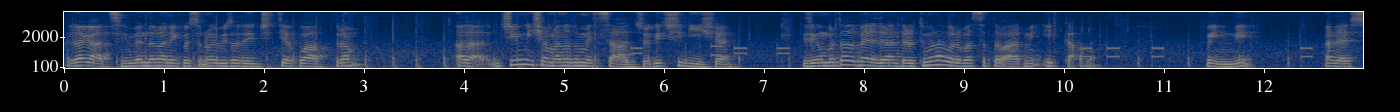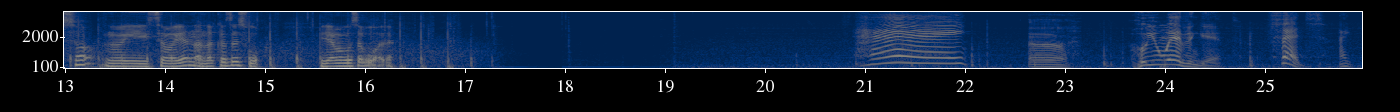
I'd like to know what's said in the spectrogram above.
Ragazzi, bentornati in questo nuovo episodio di GTA 4. Allora, Jimmy ci ha mandato un messaggio che ci dice Ti sei comportato bene durante l'ultimo lavoro, basta trovarmi il capo. Quindi, adesso noi stiamo riandando a casa sua. Vediamo cosa vuole. Hey! Uh, who you waving at? Feds, I think.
